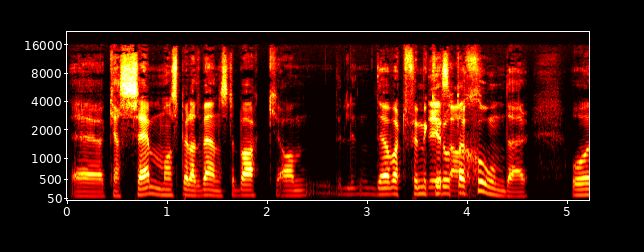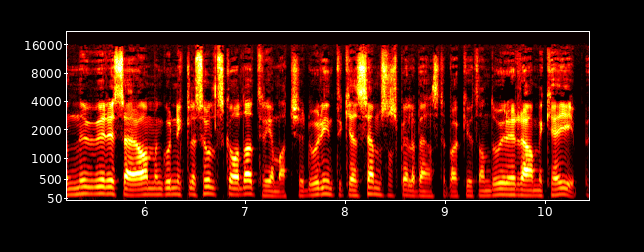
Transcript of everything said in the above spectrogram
Eh, Kassem har spelat vänsterback. Ja, det har varit för mycket rotation där. Och nu är det så här, ja men går Niklas Hult skadad tre matcher, då är det inte Kassem som spelar vänsterback, utan då är det Rami Kaib.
